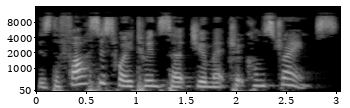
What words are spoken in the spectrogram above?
is the fastest way to insert geometric constraints.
